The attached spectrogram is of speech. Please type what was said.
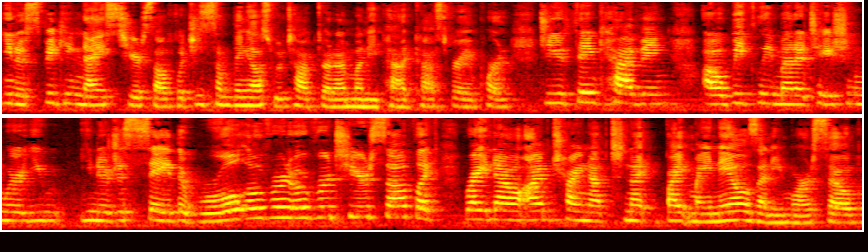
you know, speaking nice to yourself, which is something else we've talked about on Money Podcast, very important, do you think having a weekly meditation where you, you know, just say the rule over and over to yourself? Like right now, I'm trying not to bite my nails anymore. So,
